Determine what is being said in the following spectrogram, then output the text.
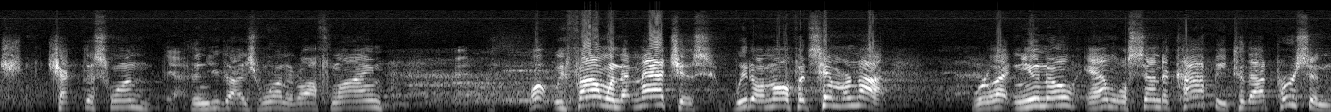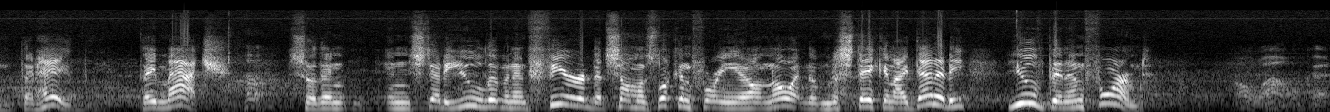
"Ch- check this one, Yeah. then you guys run it offline. Okay. Well, we found one that matches. We don't know if it's him or not. We're letting you know, and we'll send a copy to that person that, hey, they match. So then, instead of you living in fear that someone's looking for you and you don't know it, and a mistaken identity, you've been informed. Oh, wow, okay.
